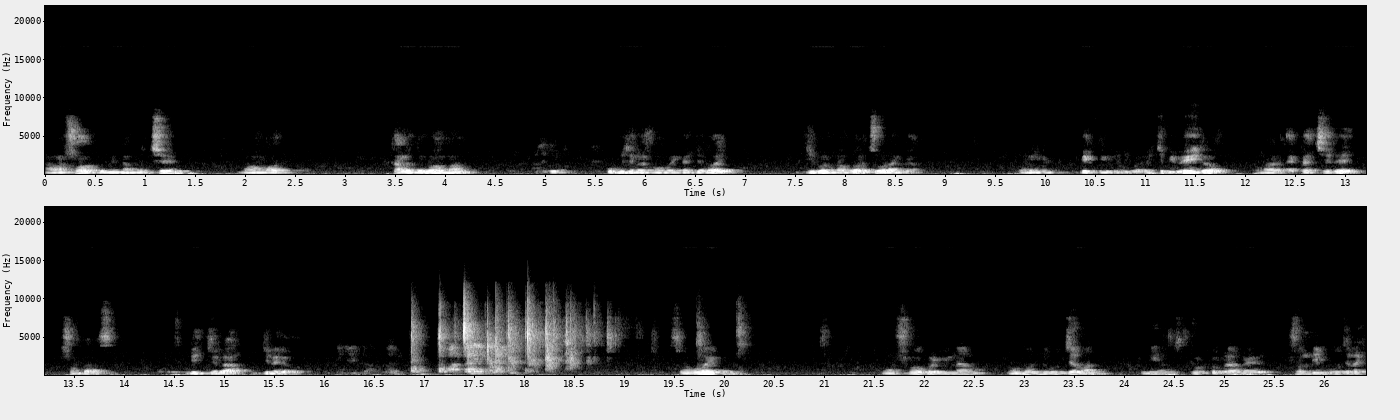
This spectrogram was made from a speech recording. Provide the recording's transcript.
আমার সহকর্মীর নাম হচ্ছে মোহাম্মদ খালেদুর রহমান উপজেলা সমবায় কার্যালয় জীবননগর চুয়াডাঙ্গা উনি ব্যক্তিগত জীবনে হচ্ছে বিবাহিত। ওনার একটা ছেলে সন্তান আছে। নিজ জেলা আসসালামু আমার সহকর্মীর নাম মোহাম্মদ নুরুজ্জামান। উনি হচ্ছে চট্টগ্রামের সন্দ্বীপ উপজেলায়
